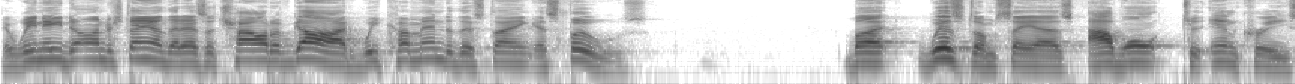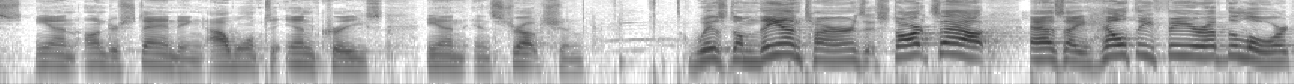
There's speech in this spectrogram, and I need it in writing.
And we need to understand that as a child of God, we come into this thing as fools. But wisdom says, I want to increase in understanding, I want to increase in instruction. Wisdom then turns, it starts out as a healthy fear of the Lord,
